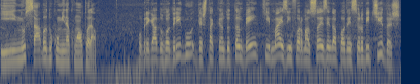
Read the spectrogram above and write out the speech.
E no sábado culmina com autoral. Obrigado, Rodrigo. Destacando também que mais informações ainda podem ser obtidas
